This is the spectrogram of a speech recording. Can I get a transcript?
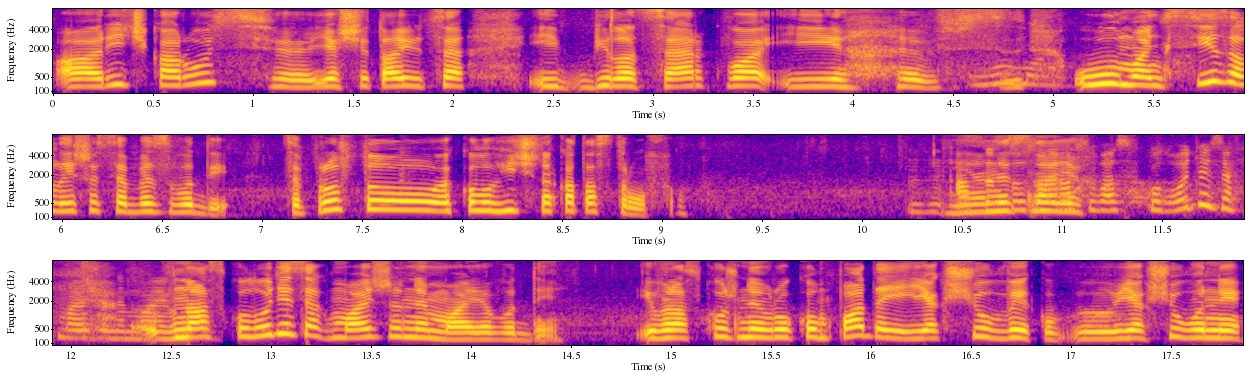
А річка Рось, е, я вважаю, це і Біла Церква, і е, Умань, всі залишаться без води. Це просто екологічна катастрофа. А Я тобто не знаю. зараз у вас в колодязях майже немає? В нас в колодязях майже немає води. І в нас кожним роком падає. Якщо викоп... якщо вони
